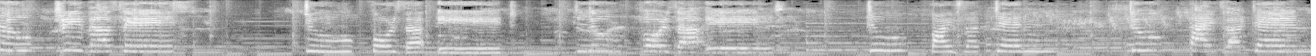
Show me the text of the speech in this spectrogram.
Two threes are six. Two fours are eight. Two fours are eight. Two fives are ten. Two fives are ten.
